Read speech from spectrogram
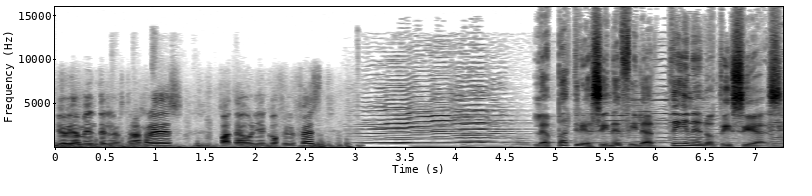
y obviamente en nuestras redes, Patagonia Coffee Fest. La patria cinéfila tiene noticias.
